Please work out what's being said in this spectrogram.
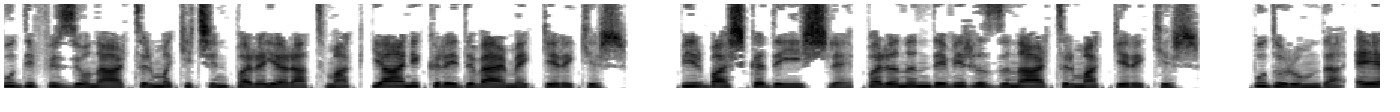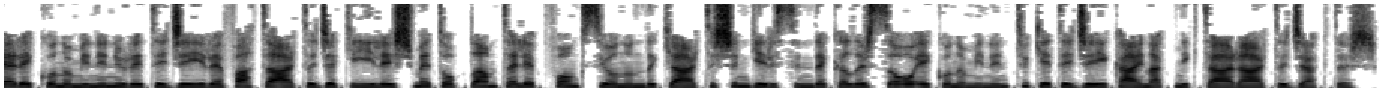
Bu difüzyonu artırmak için para yaratmak, yani kredi vermek gerekir. Bir başka deyişle, paranın devir hızını artırmak gerekir. Bu durumda, eğer ekonominin üreteceği refahta artacak iyileşme toplam talep fonksiyonundaki artışın gerisinde kalırsa o ekonominin tüketeceği kaynak miktarı artacaktır.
